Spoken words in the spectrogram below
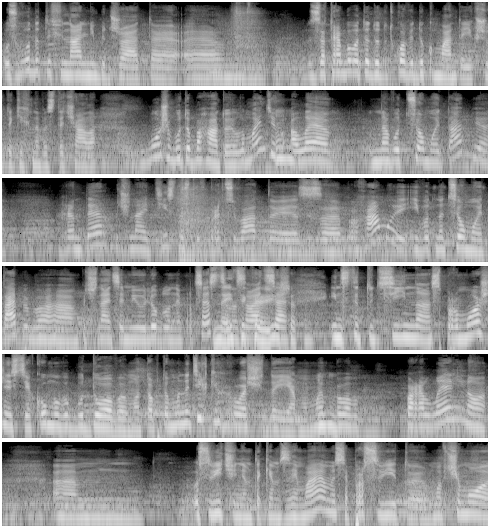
узгодити фінальні бюджети, ем, затребувати додаткові документи, якщо таких не вистачало. Може бути багато елементів, але на цьому етапі. Грантер починає тісно співпрацювати з програмою, і от на цьому етапі е, починається мій улюблений процес. Це називається інституційна спроможність, яку ми вибудовуємо. Тобто, ми не тільки гроші даємо, ми паралельно Um, освіченням таким займаємося, просвітою. Ми вчимо,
